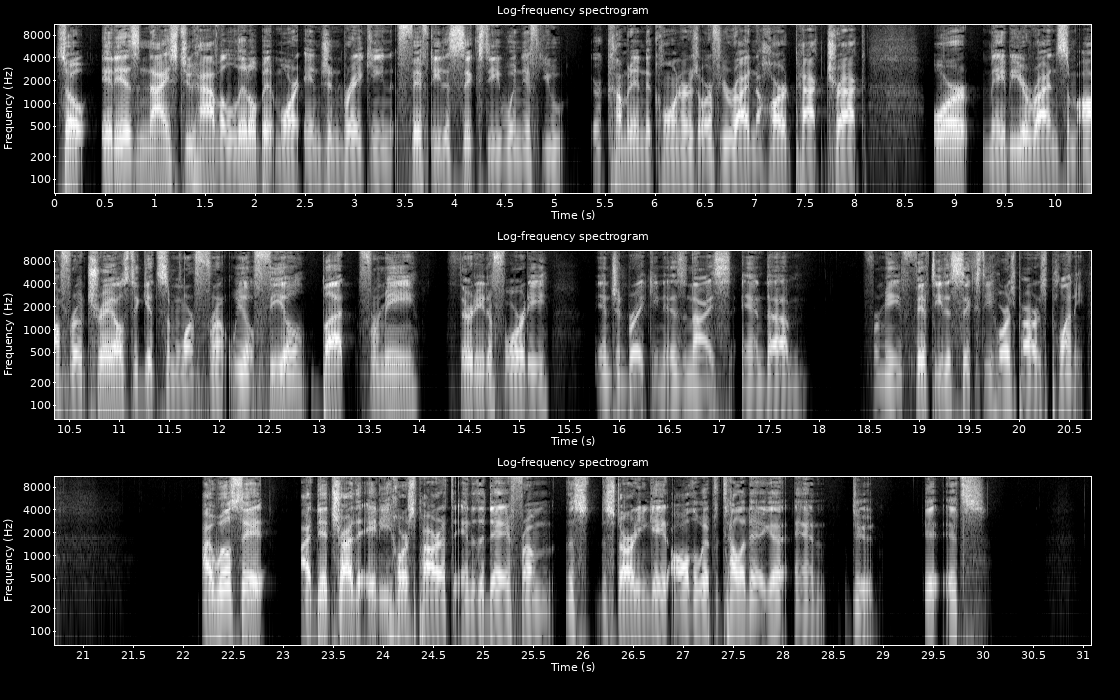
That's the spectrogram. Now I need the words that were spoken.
So it is nice to have a little bit more engine braking 50 to 60 when if you are coming into corners or if you're riding a hard pack track or maybe you're riding some off-road trails to get some more front wheel feel. But for me, 30 to 40 engine braking is nice. And um, for me, 50 to 60 horsepower is plenty. I will say I did try the 80 horsepower at the end of the day from the, the starting gate all the way up to Talladega. And dude, it, it's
